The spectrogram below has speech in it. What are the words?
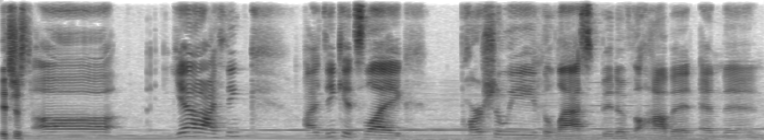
It's just Uh, yeah. I think I think it's like partially the last bit of the Hobbit, and then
